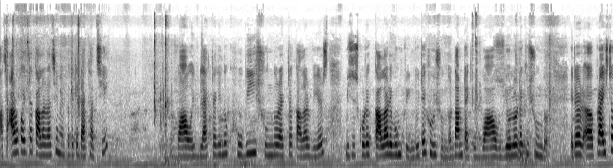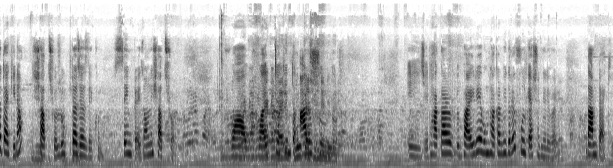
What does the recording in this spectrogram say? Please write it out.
আচ্ছা আরও কয়েকটা কালার আছে, আমি আপনাদেরকে দেখাচ্ছি। ওয়াও ওই ব্ল্যাকটা কিন্তু খুবই সুন্দর একটা কালার ভিয়ার্স বিশেষ করে কালার এবং প্রিন্ট দুইটাই খুবই সুন্দর দামটা কি ওয়াও ইয়েলোটা কি সুন্দর। এটার প্রাইসটা তো একই না? সাতশো লুকটা জাস্ট দেখুন সেম প্রাইস অনলি সাতশো। ওয়াও হোয়াইটটা কিন্তু আরও সুন্দর। এই যে ঢাকার বাইরে এবং ঢাকার ভিতরে ফুল ক্যাশ অন ডেলিভারি দামটা কি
